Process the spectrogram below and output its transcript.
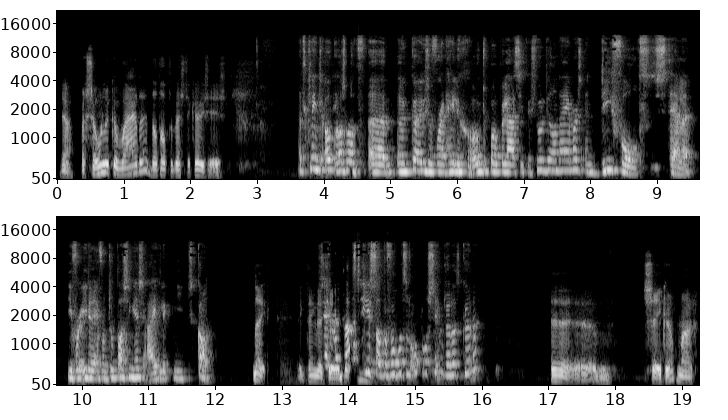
ja, persoonlijke waarde dat dat de beste keuze is. Het klinkt ook alsof uh, een keuze voor een hele grote populatie pensioendeelnemers een default stellen die voor iedereen van toepassing is, eigenlijk niet kan. Nee, ik denk dat je. Is dat bijvoorbeeld een oplossing? Zou dat kunnen? Uh, zeker, maar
